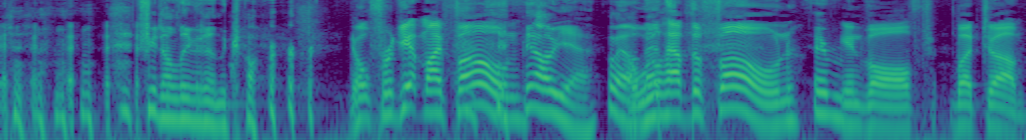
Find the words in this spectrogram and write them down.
if you don't leave it in the car. Don't forget my phone. oh yeah. Well, we'll have the phone Every- involved, but um,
